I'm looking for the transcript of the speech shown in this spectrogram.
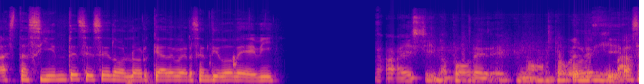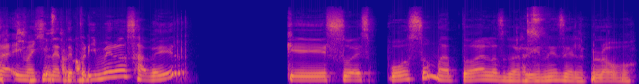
hasta sientes ese dolor que ha de haber sentido Debbie. Ay, sí, no, pobre de. No, pobre de. O sea, imagínate, primero saber que su esposo mató a los guardianes del globo.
